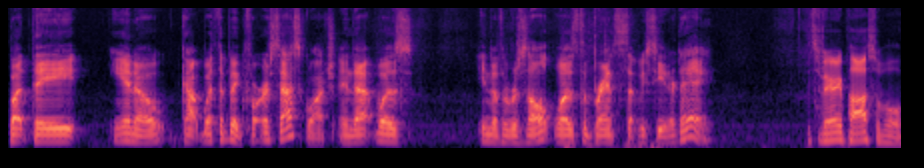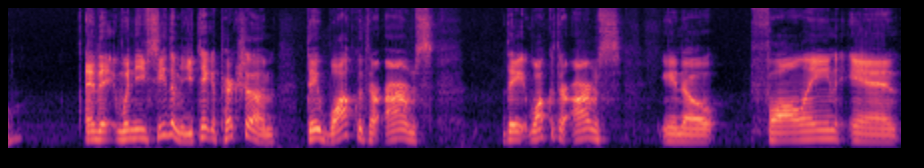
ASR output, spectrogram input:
but they, you know, got with a Bigfoot or Sasquatch, and that was, you know, the result was the Bransons that we see today. it's very possible. And they, when you see them, you take a picture of them. They walk with their arms. They walk with their arms, you know, falling and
